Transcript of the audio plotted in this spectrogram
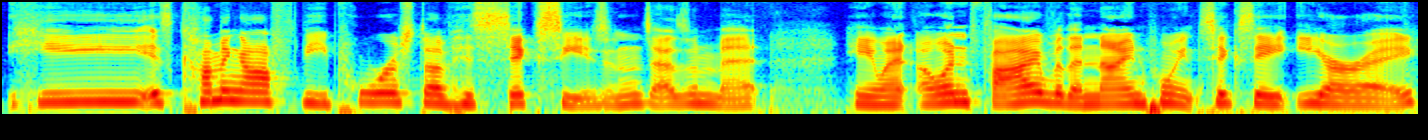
he is coming off the poorest of his six seasons as a Met. He went 0 5 with a 9.68 ERA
